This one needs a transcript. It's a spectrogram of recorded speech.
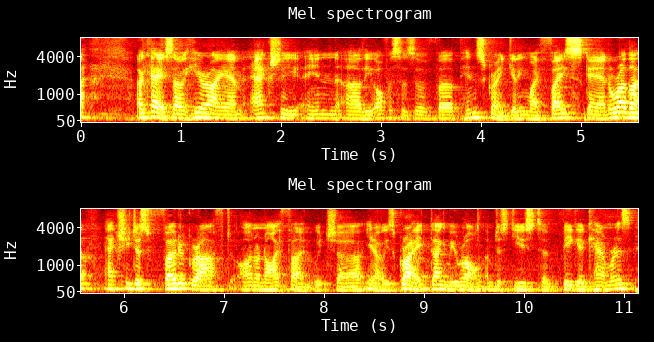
Okay, so here I am actually in uh, the offices of uh, Pinscreen getting my face scanned, or rather actually just photographed on an iPhone, which uh, you know is great, don't get me wrong, I'm just used to bigger cameras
